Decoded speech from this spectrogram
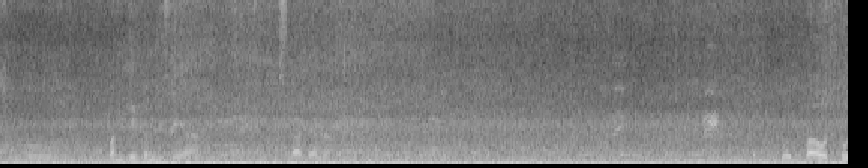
so pante pa niya siya. Estada lang. Bawat po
